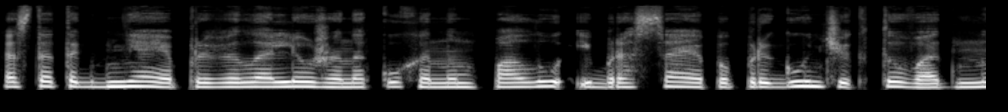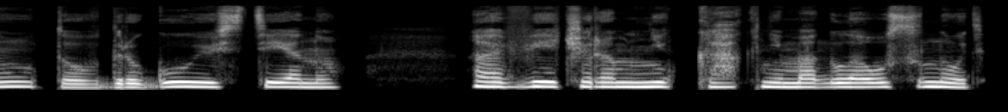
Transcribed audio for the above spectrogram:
Остаток дня я провела лежа на кухонном полу и бросая попрыгунчик то в одну, то в другую стену. А вечером никак не могла уснуть.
